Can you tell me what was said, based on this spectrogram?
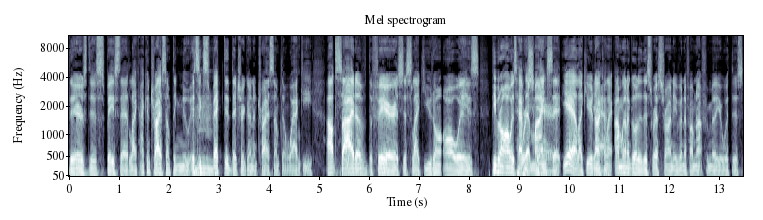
there's this space that like I can try something new. It's mm. expected that you're going to try something wacky. Outside of the fair, it's just like you don't always people don't always have We're that scared. mindset. Yeah, like you're not going to like I'm going to go to this restaurant even if I'm not familiar with this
